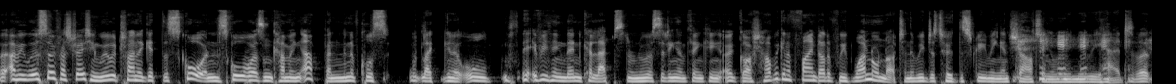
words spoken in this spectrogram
I mean, it was so frustrating. We were trying to get the score, and the score wasn't coming up. And then, of course, like you know, all everything then collapsed, and we were sitting and thinking, "Oh gosh, how are we going to find out if we've won or not?" And then we just heard the screaming and shouting, and we knew we had. But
